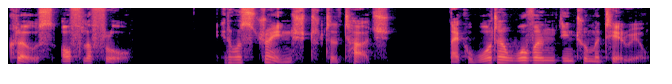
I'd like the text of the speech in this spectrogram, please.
clothes off the floor. It was strange to the touch, like water woven into material.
